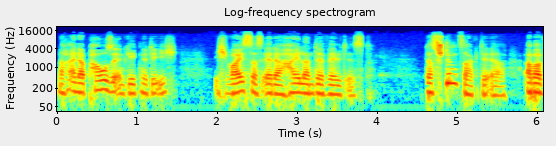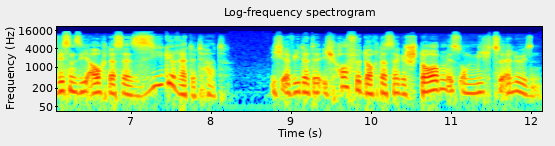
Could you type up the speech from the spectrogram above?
Nach einer Pause entgegnete ich, ich weiß, dass er der Heiland der Welt ist. Das stimmt, sagte er, aber wissen Sie auch, dass er Sie gerettet hat? Ich erwiderte, ich hoffe doch, dass er gestorben ist, um mich zu erlösen.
